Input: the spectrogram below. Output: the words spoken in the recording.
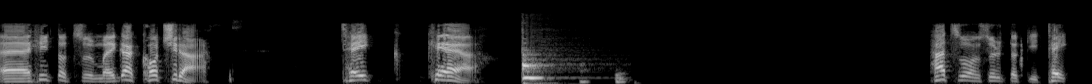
えー一つ目がこちら。take care。発音するとき、take。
